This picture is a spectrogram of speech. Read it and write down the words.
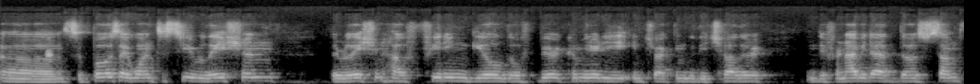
uh, suppose I want to see relation, the relation how feeding guild of bird community interacting with each other in different habitat, does some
